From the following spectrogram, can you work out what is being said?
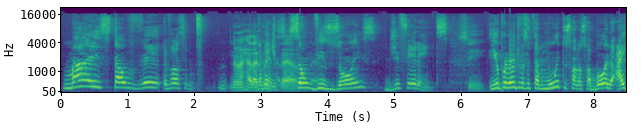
Mas talvez. Eu falo assim. Não é Tá relevante vendo? pra ela. São visões diferentes. Sim. E o problema de você estar muito só na sua bolha, aí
